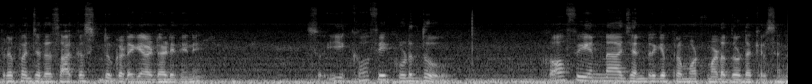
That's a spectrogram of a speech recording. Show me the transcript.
ಪ್ರಪಂಚದ ಸಾಕಷ್ಟು ಕಡೆಗೆ ಅಡ್ಡಾಡಿದ್ದೀನಿ. ಸೊ ಈ ಕಾಫಿ ಕುಡಿದು ಕಾಫಿಯನ್ನು ಜನರಿಗೆ ಪ್ರಮೋಟ್ ಮಾಡೋ ದೊಡ್ಡ ಕೆಲಸನ.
